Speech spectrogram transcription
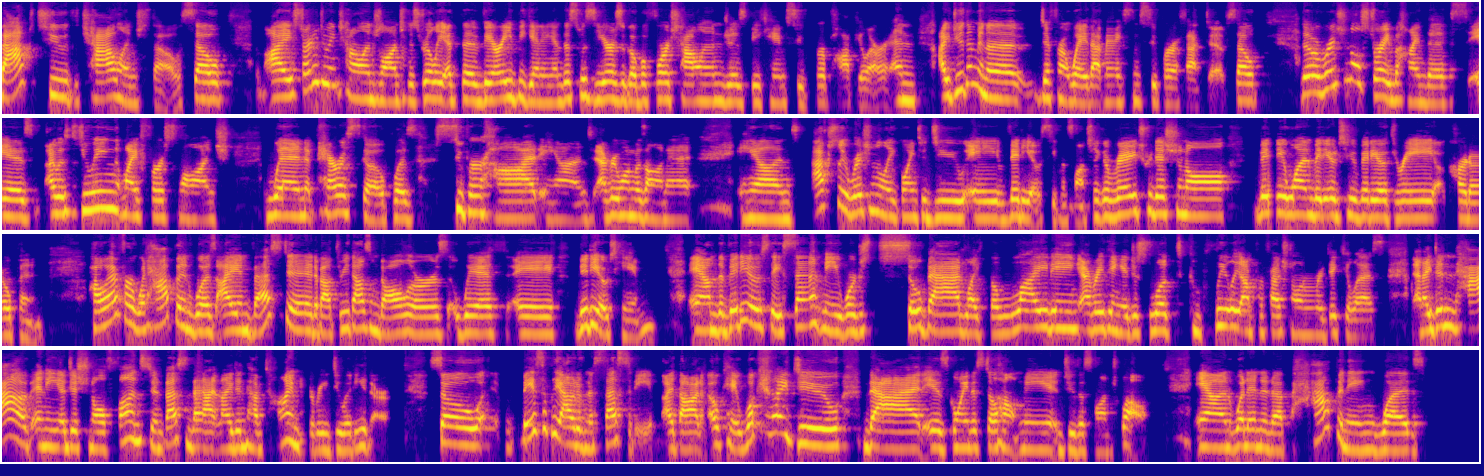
Back to the challenge though. So I started doing challenge launches really at the very beginning. And this was years ago before challenges became super popular. And I do them in a different way that makes them super effective. So the original story behind this is I was doing my first launch when Periscope was super hot and everyone was on it. And actually, originally going to do a video sequence launch, like a very traditional video one, video two, video three, cart open. However, what happened was I invested about $3,000 with a video team, and the videos they sent me were just so bad like the lighting, everything. It just looked completely unprofessional and ridiculous. And I didn't have any additional funds to invest in that, and I didn't have time to redo it either. So basically, out of necessity, I thought, okay, what can I do that is going to still help me do this launch well? And what ended up happening was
